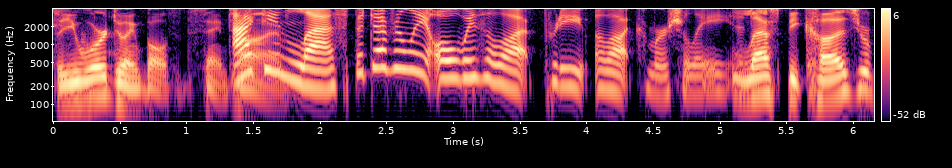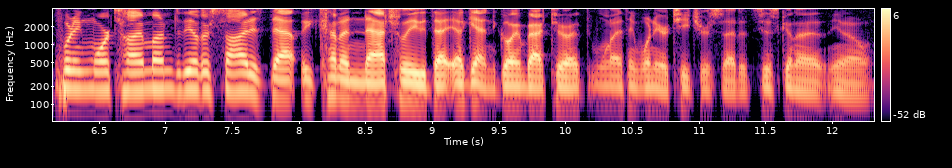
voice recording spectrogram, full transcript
So you were doing both at the same time. Acting less, but definitely always a lot, pretty a lot commercially. and- less because you were putting more time onto the other side. Is that kind of naturally that again going back to uh, when I think one of your teachers said it's just gonna you know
